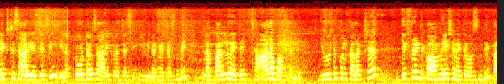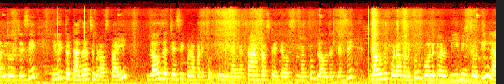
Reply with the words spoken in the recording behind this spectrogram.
నెక్స్ట్ శారీ వచ్చేసి ఇలా టోటల్ సారీ కూడా వచ్చేసి ఈ విధంగా అయితే వస్తుంది. ఇలా పళ్ళు అయితే చాలా బాగుందండి. బ్యూటిఫుల్ కలెక్షన్ డిఫరెంట్ కాంబినేషన్ అయితే వస్తుంది. పళ్ళు వచ్చేసి విత్ టజల్స్ కూడా వస్తాయి. బ్లౌజ్ వచ్చేసి కూడా మనకు ఈ విధంగా కాంట్రాస్ట్ అయితే వస్తుంది మనకు. బ్లౌజ్ వచ్చేసి బ్లౌజ్ కూడా మనకు గోల్డ్ కలర్ వీవింగ్ తోటి ఇలా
